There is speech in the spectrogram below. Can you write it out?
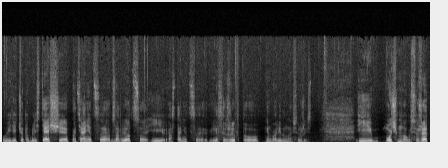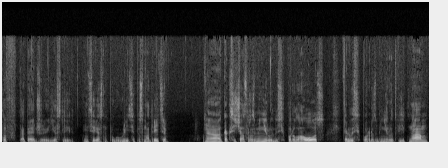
увидит что-то блестящее, потянется, взорвется и останется, если жив, то инвалидом на всю жизнь. И очень много сюжетов. Опять же, если интересно, погуглите, посмотрите, а, как сейчас разминируют до сих пор Лаос, как до сих пор разминируют Вьетнам,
